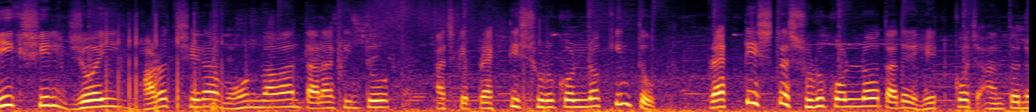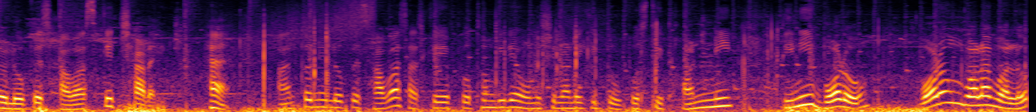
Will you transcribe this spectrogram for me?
লিগ শিল্ড জয়ী ভারত সেরা মোহনবাগান। তারা কিন্তু আজকে প্র্যাকটিস শুরু করল, কিন্তু প্র্যাকটিসটা শুরু করল তাদের হেড কোচ আন্তনিও লোপেস হাওয়াসকে ছাড়াই। হ্যাঁ আন্তনিও লোপেস হাওয়াস আজকে প্রথম দিনে অনুশীলনে কিন্তু উপস্থিত হননি তিনি, বরং বরং বলা বলো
